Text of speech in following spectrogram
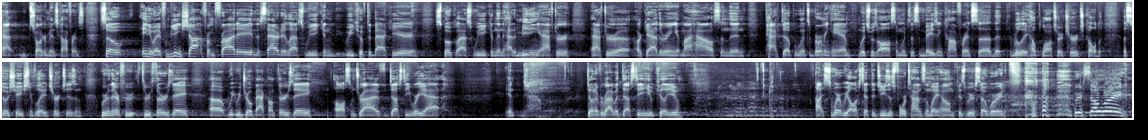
at Stronger Men's Conference. So anyway, from getting shot from Friday into Saturday last week, and we hoofed it back here and spoke last week, and then had a meeting after after uh, our gathering at my house, and then packed up. We went to Birmingham, which was awesome. Went to this amazing conference uh, that really helped launch our church called Association of Related Churches, and we were there for, through Thursday. Uh, we, we, drove back on Thursday. Awesome drive. Dusty, where you at? Don't ever ride with Dusty; he'll kill you. I swear we all accepted Jesus four times on the way home because we were so worried. we were so worried.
